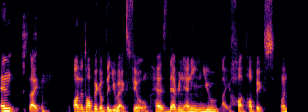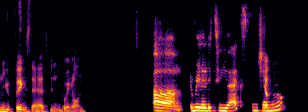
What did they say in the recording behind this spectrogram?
And like on the topic of the UX field, has there been any new like hot topics or new things that has been going on? Um, related to UX in general. Yep.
